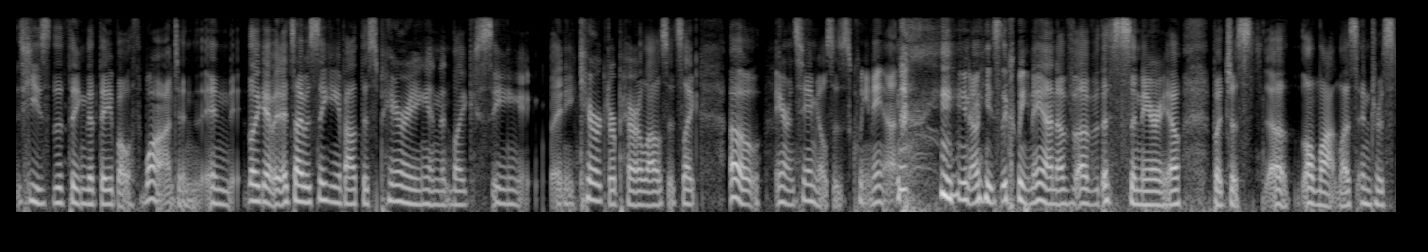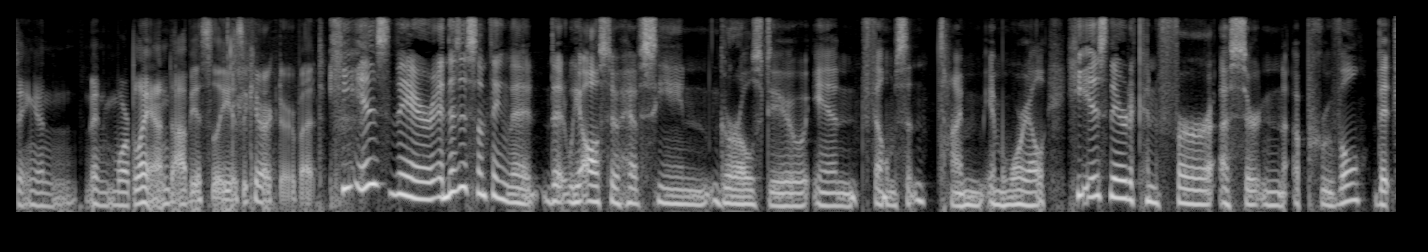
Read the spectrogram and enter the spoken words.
he's the thing that they both want. And and like as I was thinking about this pairing and like seeing any character parallels. It's like oh Aaron Samuels is Queen Anne. You know he's the Queen Anne of, of this scenario but just a, a lot less interesting and and more bland obviously as a character but he is there and this is something that that we also have seen girls do in films and time immemorial. He is there to confer a certain approval that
